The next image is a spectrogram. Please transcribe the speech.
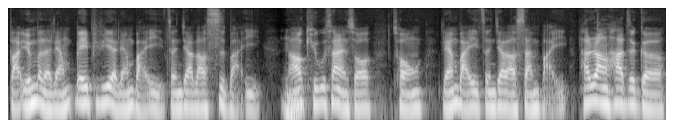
把原本的两 A P P 的两百亿增加到四百亿，然后 Q 三的时候从两百亿增加到三百亿，它让它这个。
